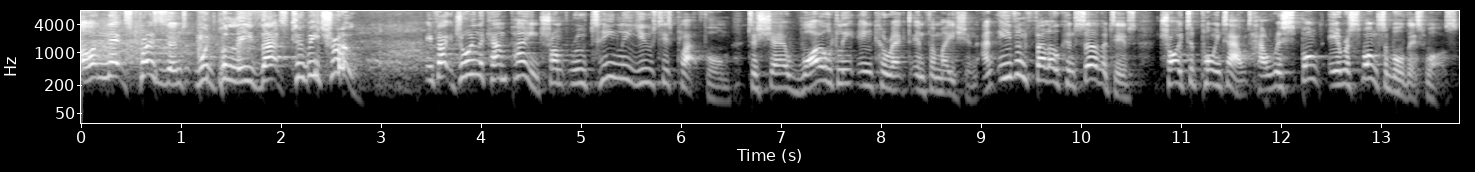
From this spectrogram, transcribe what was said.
our next president would believe that to be true. In fact, during the campaign, Trump routinely used his platform to share wildly incorrect information, and even fellow conservatives tried to point out how irresponsible this was.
